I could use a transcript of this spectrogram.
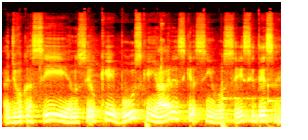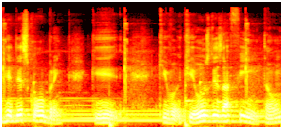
advocacia, não sei o que, busquem áreas que assim vocês se redescobrem, que, que, que os desafiem. Então,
